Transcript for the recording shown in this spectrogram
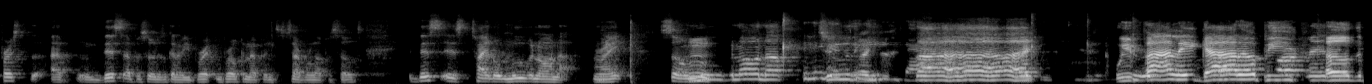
first uh, this episode is going to be bro- broken up into several episodes. This is titled "Moving On Up," right? So Mm. moving on up to the Right. east side. We finally got a piece of the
